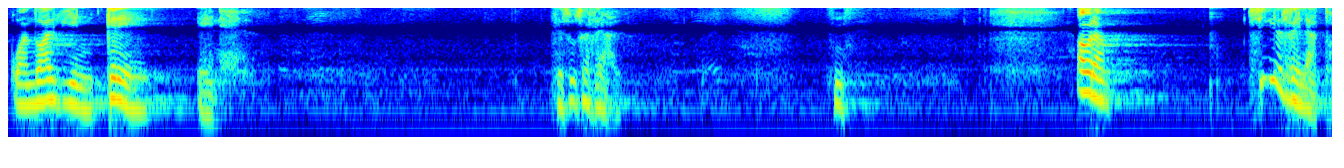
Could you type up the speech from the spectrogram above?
cuando alguien cree en Él. Jesús es real. Ahora, sigue el relato.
